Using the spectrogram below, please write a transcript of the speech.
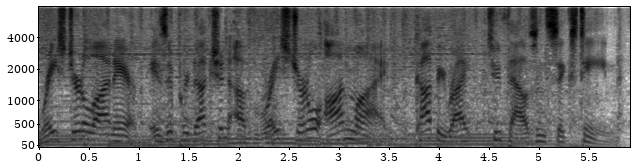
Race Journal on Air is a production of Race Journal Online. Copyright 2016.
